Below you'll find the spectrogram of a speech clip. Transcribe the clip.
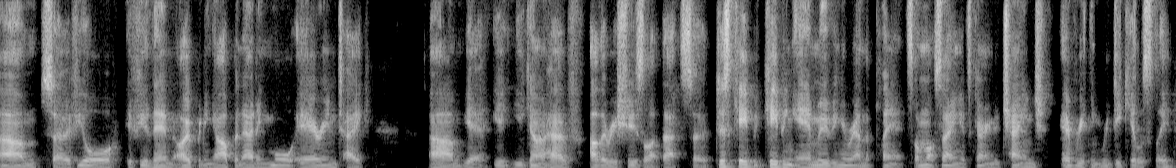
Um, so if you're if you're then opening up and adding more air intake, um, yeah, you, you're going to have other issues like that. So just keep keeping air moving around the plants. I'm not saying it's going to change everything ridiculously,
